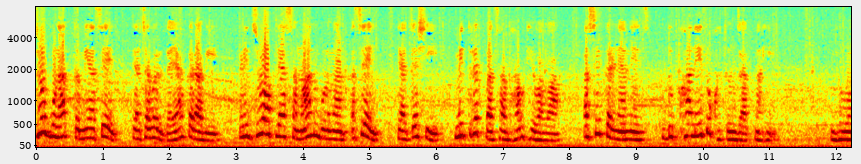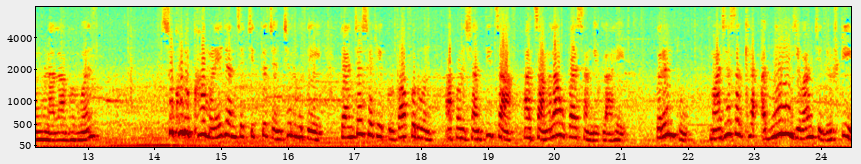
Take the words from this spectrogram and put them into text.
जो गुणात कमी असेल त्याच्यावर दया करावी आणि जो आपल्या समान गुणवान असेल त्याच्याशी मित्रत्वाचा भाव ठेवावा. असे करण्यानेच दुःखाने तो खचून जात नाही. ध्रुव म्हणाला भगवन सुखदुःखामुळे ज्यांचे चित्त चंचल होते त्यांच्यासाठी कृपा करून आपण शांतीचा हा चांगला उपाय सांगितला आहे. परंतु माझ्यासारख्या अज्ञानी जीवांची दृष्टी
